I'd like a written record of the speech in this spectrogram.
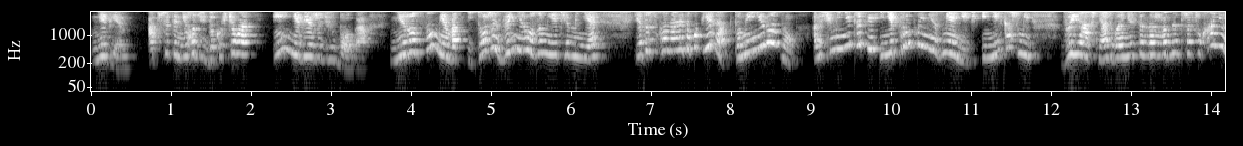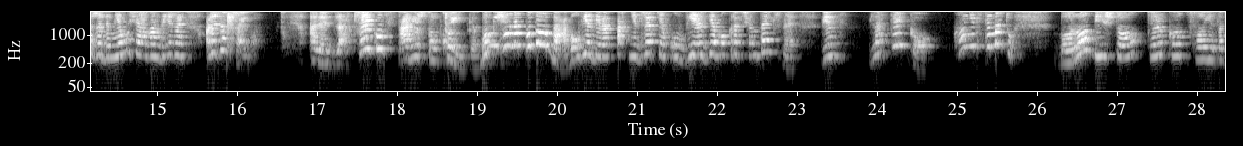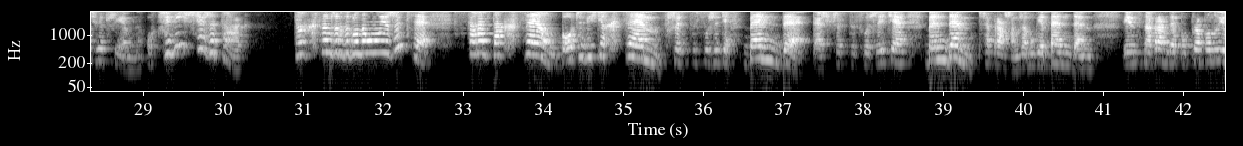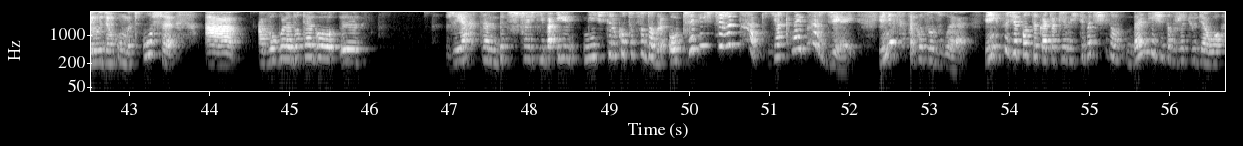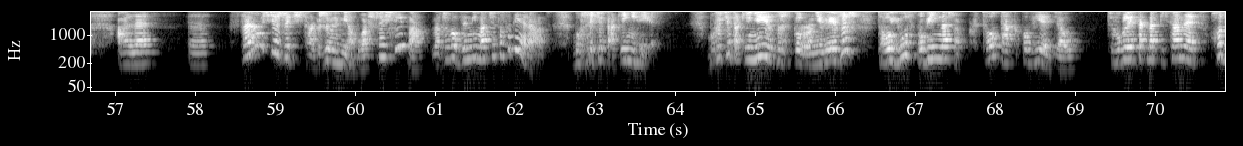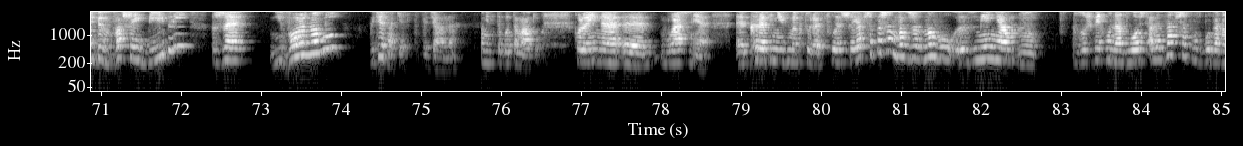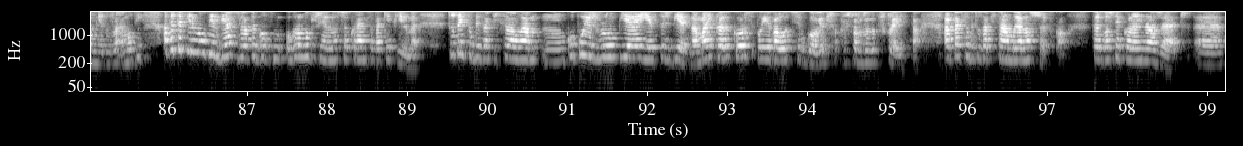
Nie wiem. A przy tym nie chodzić do kościoła i nie wierzyć w Boga. Nie rozumiem was i to, że wy nie rozumiecie mnie, ja doskonale to popieram. To mnie nie rozum, ale się mnie nie czepię i nie próbuj mnie zmienić i nie każ mi wyjaśniać, bo ja nie jestem na żadnym przesłuchaniu, żebym ja musiała wam wyjaśniać, ale dlaczego? Ale dlaczego stawiasz tą choinkę? Bo mi się ona podoba, bo uwielbiam jak pachnie drzewkiem, uwielbiam okres świąteczny. Więc dlatego, koniec tematu. Bo robisz to tylko, co jest dla ciebie przyjemne. Oczywiście, że tak. Tak chcę, żeby wyglądało moje życie. Staram tak chcę, bo oczywiście chcę, wszyscy słyszycie. Będę, też wszyscy słyszycie. Będę, przepraszam, że mówię będę, więc naprawdę po- proponuję ludziom umyć uszy, a, a w ogóle do tego, y, że ja chcę być szczęśliwa i mieć tylko to, co dobre. Oczywiście, że tak, jak najbardziej. Ja nie chcę tego, co złe. Ja nie chcę się potykać, oczywiście, będzie się to, będzie się to w życiu działo, ale e, staram się żyć tak, żebym ja była szczęśliwa. Dlaczego wy mi macie to zabierać? Bo życie takie nie jest. Bo życie takie nie jest, że skoro nie wierzysz, to już powinnaś... Kto tak powiedział? Czy w ogóle jest tak napisane choćby w waszej Biblii, że nie wolno mi? Gdzie tak jest powiedziane? Koniec tego tematu. Kolejne y, właśnie y, kretynizmy, które słyszę. Ja przepraszam was, że znowu y, zmieniam mm, z uśmiechu na złość, ale zawsze to wzbudza we mnie dużo emocji. A wy te filmy uwielbiacie, dlatego z ogromną przyjemnością kręcę takie filmy. Tutaj sobie zapisałam, mm, kupujesz w lumpie, jesteś biedna. Michael Kors pojebało ci się w głowie, przepraszam, że to przykleista. Ale tak sobie tu zapisałam, bo ja na szybko. To jest właśnie kolejna rzecz. Y,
